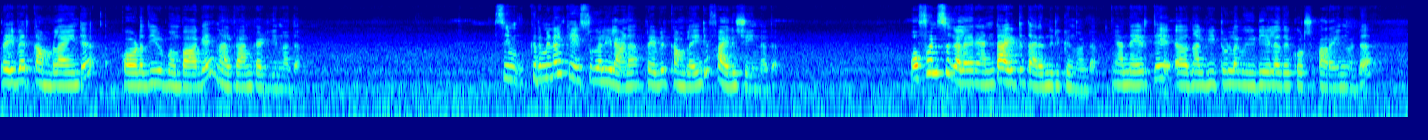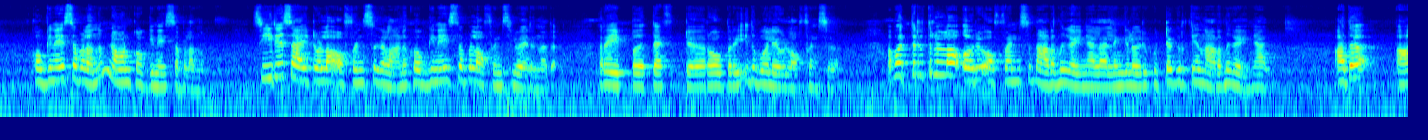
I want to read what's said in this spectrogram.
പ്രൈവറ്റ് കംപ്ലൈന്റ് കോടതി മുമ്പാകെ നൽകാൻ കഴിയുന്നത്. സിം ക്രിമിനൽ കേസുകളിലാണ് പ്രൈവറ്റ് കംപ്ലൈന്റ് ഫയൽ ചെയ്യുന്നത്. ഒഫൻസുകളെ രണ്ടായിട്ട് തരംതിരിക്കുന്നുണ്ട്. ഞാൻ നേരത്തെ നൽകിയിട്ടുള്ള വീഡിയോയിൽ അതേക്കുറിച്ച് പറയുന്നുണ്ട്. കൊഗ്നൈസബിൾ എന്നും നോൺ കൊഗ്നൈസബിൾ എന്നും. സീരിയസ് ആയിട്ടുള്ള ഒഫൻസുകളാണ് കൊഗ്നൈസബിൾ ഒഫൻസിൽ വരുന്നത്. റേപ്പ് തെഫ്റ്റ് റോബറി ഇതുപോലെയുള്ള ഒഫൻസുകൾ അപ്പോൾ ഇത്തരത്തിലുള്ള ഒരു ഒഫൻസ് നടന്നു കഴിഞ്ഞാൽ അല്ലെങ്കിൽ ഒരു കുറ്റകൃത്യം നടന്നു കഴിഞ്ഞാൽ അത് ആ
